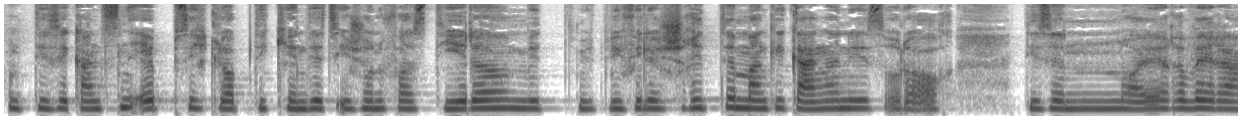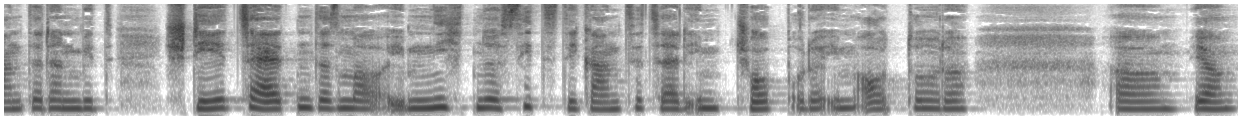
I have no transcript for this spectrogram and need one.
Und diese ganzen Apps, ich glaube, die kennt jetzt eh schon fast jeder, mit, mit wie viele Schritte man gegangen ist oder auch diese neuere Variante dann mit Stehzeiten, dass man eben nicht nur sitzt die ganze Zeit im Job oder im Auto oder äh, ja,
